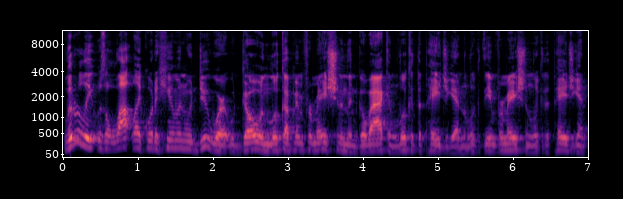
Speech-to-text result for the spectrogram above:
literally it was a lot like what a human would do where it would go and look up information and then go back and look at the page again and look at the information and look at the page again.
